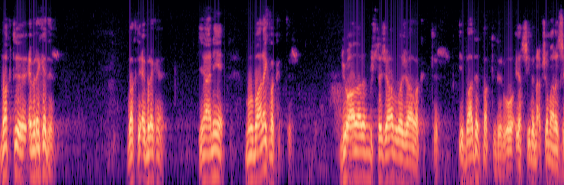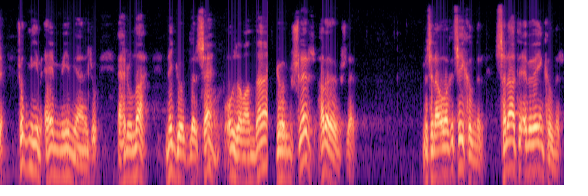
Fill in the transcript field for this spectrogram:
vakti ebrekedir. Vakti ebreke. Yani mübarek vakittir. Duaların müstecab olacağı vakittir. İbadet vaktidir o yatsıyla akşam arası. Çok mühim, en mühim yani. Çok, ehlullah ne gördülerse o zaman da görmüşler, haber vermişler. Mesela o vakit şey kılınır. Salat-ı ebeveyn kılınır.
